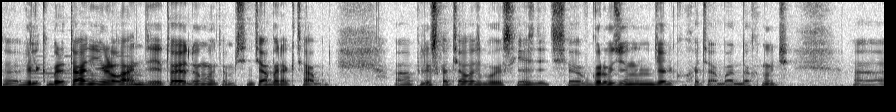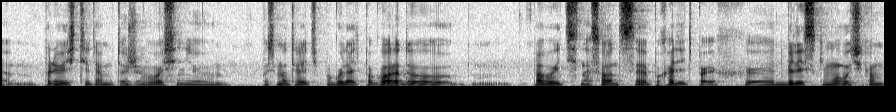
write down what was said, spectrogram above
э, Великобритания и Ирландия, то, я думаю, там сентябрь-октябрь. А, плюс хотелось бы съездить э, в Грузию на недельку, хотя бы отдохнуть, э, провести там тоже осенью, посмотреть, погулять по городу, побыть на солнце, походить по их тбилисским улочкам.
